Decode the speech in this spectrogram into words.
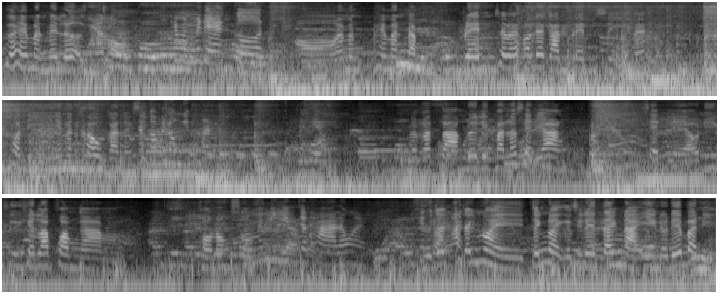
เพื่อให้มันไม่เลอะอย่างเงี้ยหรอให้มันไม่แดงเกิน อ๋อให้ แต่งหน้าเองเดี๋ยวเด้บัดนี้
